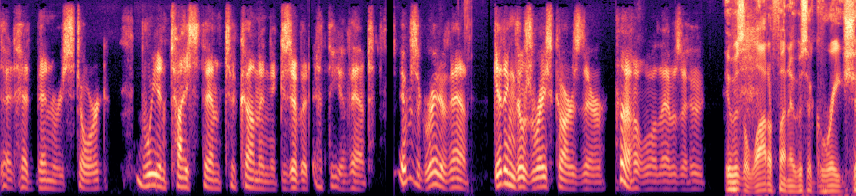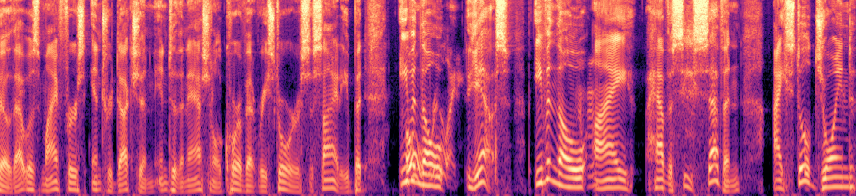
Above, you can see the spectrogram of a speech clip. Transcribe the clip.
that had been restored we enticed them to come and exhibit at the event. It was a great event. Getting those race cars there, oh, well, that was a hoot. It was a lot of fun. It was a great show. That was my first introduction into the National Corvette Restorer Society. But even oh, though, really? yes, even though Mhm. I have a C7, I still joined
